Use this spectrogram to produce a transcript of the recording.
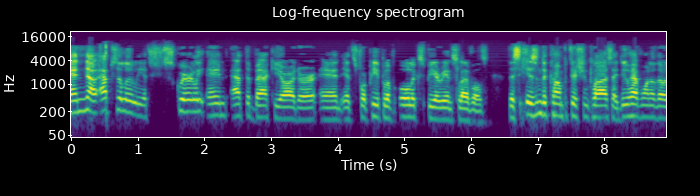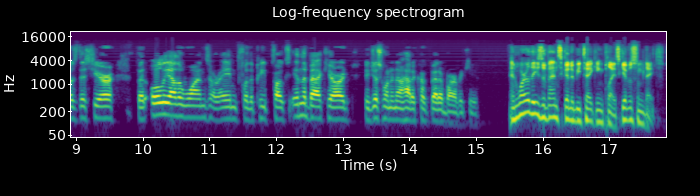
and no, absolutely, it's squarely aimed at the backyarder, and it's for people of all experience levels. This isn't a competition class. I do have one of those this year, but all the other ones are aimed for the pe- folks in the backyard who just want to know how to cook better barbecue. And where are these events going to be taking place? Give us some dates.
